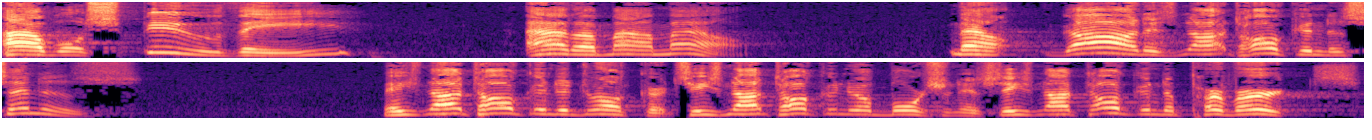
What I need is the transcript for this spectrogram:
I will spew thee out of my mouth. Now, God is not talking to sinners. He's not talking to drunkards. He's not talking to abortionists. He's not talking to perverts.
